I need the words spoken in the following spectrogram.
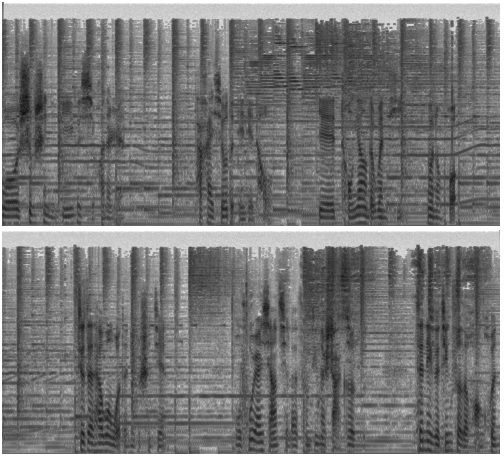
我是不是你第一个喜欢的人？”他害羞地点点头，也同样的问题问了我。就在他问我的那个瞬间，我忽然想起了曾经的傻个子，在那个金色的黄昏，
